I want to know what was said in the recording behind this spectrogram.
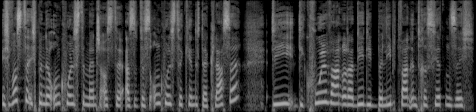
ich wusste, ich bin der uncoolste Mensch aus der, also das uncoolste Kind der Klasse. Die, die cool waren oder die, die beliebt waren, interessierten sich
